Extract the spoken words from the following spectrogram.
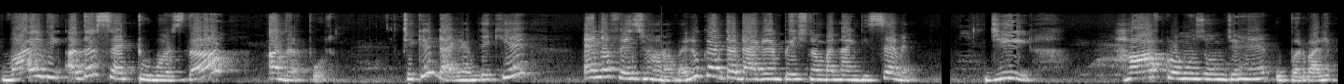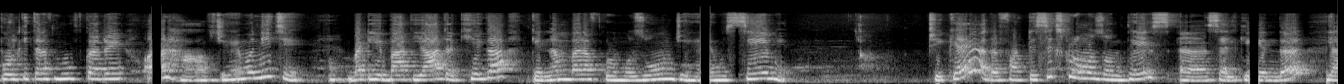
while the other set towards the other pole. ठीक है? डायग्राम देखिए। Anaphase look at the diagram page number 97 जी हाफ़ क्रोमोसोम जो है, ऊपर वाले पोल की तरफ़ मूव कर रहे हैं और हाफ़ जो है वो नीचे। बट ये बात याद रखिएगा कि नंबर ऑफ़ क्रोमोसोम जो है वो सेम है। ठीक है, अगर 46 क्रोमोसोम थे सेल के अंदर, या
